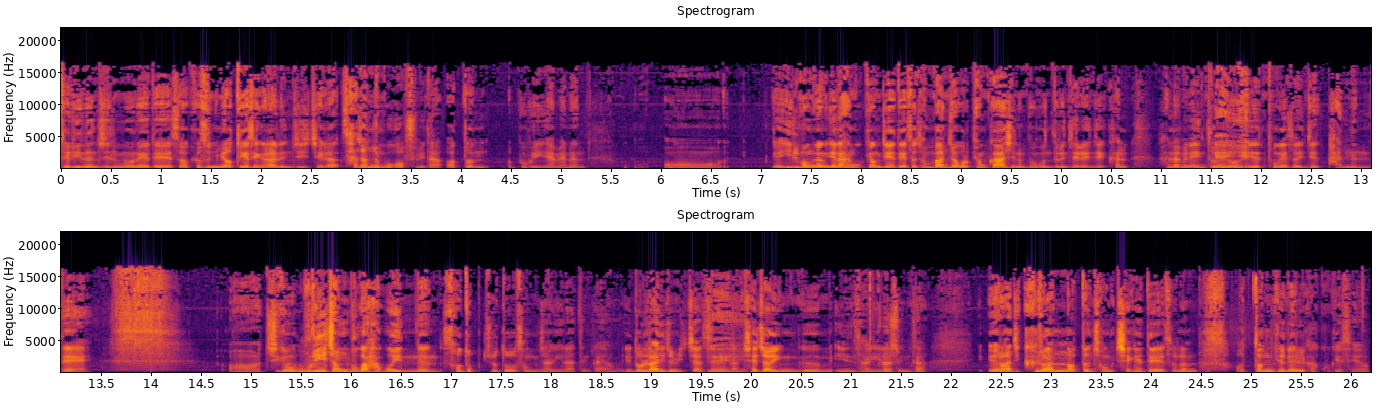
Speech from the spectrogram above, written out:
드리는 질문에 대해서 교수님이 어떻게 생각하는지 제가 사전 정보가 없습니다. 어떤 부분이냐면은 어 그러니까 일본 경제나 한국 경제에 대해서 전반적으로 평가하시는 부분들은 제가 이제 칼, 칼럼이나 인터뷰 네, 통해서 이제 봤는데 어, 지금 우리 정부가 하고 있는 소득주도 성장이라든가요. 이 논란이 좀 있지 않습니까? 네, 예. 최저임금 인상이라든가 그렇습니다. 여러 가지 그런 어떤 정책에 대해서는 어떤 견해를 갖고 계세요?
